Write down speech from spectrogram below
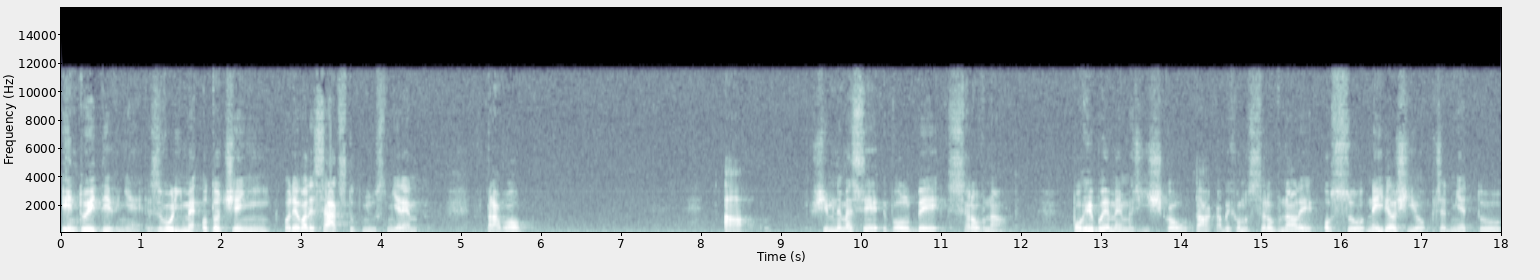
Intuitivně zvolíme otočení o 90 stupňů směrem vpravo a všimneme si volby srovnat. Pohybujeme mřížkou tak, abychom srovnali osu nejdelšího předmětu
